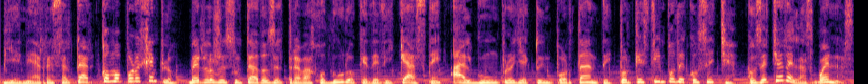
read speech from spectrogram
viene a resaltar, como por ejemplo ver los resultados del trabajo duro que dedicaste a algún proyecto importante, porque es tiempo de cosecha, cosecha de las buenas,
